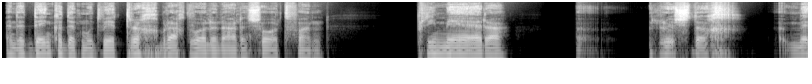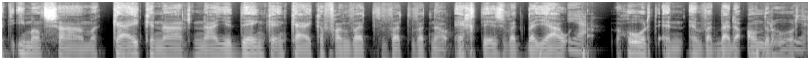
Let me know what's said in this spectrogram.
En dat denken dat moet weer teruggebracht worden naar een soort van primaire, eh, rustig, eh, met iemand samen kijken naar, naar je denken en kijken van wat, wat, wat nou echt is, wat bij jou Ja, hoort en, en wat bij de ander hoort. Ja.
